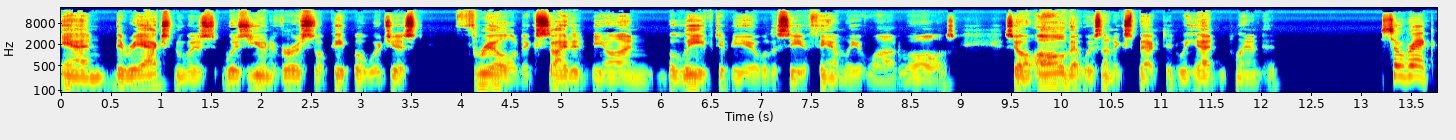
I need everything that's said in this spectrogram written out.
And the reaction was was universal. People were just thrilled, excited beyond belief to be able to see a family of wild wolves. So all that was unexpected. We hadn't planned it so rick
